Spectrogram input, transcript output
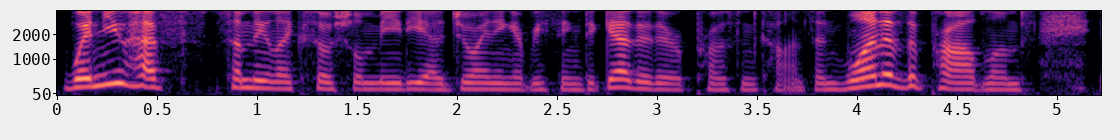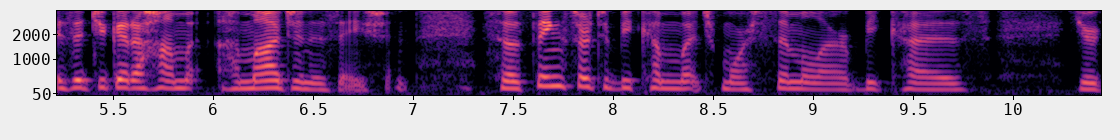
when you have something like social media joining everything together, there are pros and cons. And one of the problems is that you get a hom- homogenization. So things start to become much more similar because you're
